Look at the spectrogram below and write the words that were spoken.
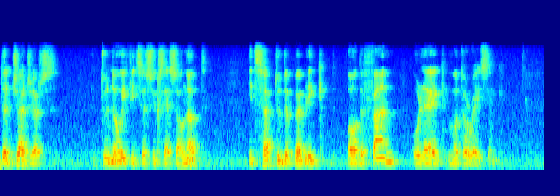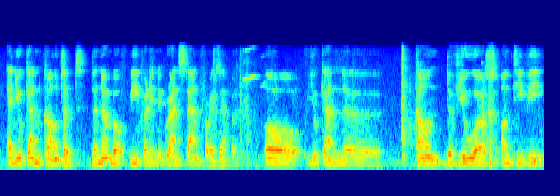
The judges, to know if it's a success or not, it's up to the public or the fan who like motor racing. And you can count the number of people in the grandstand, for example, or you can uh, count the viewers on TV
